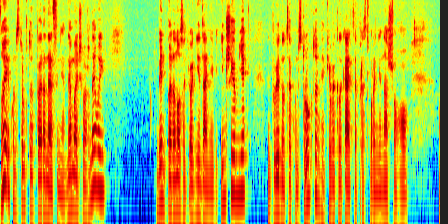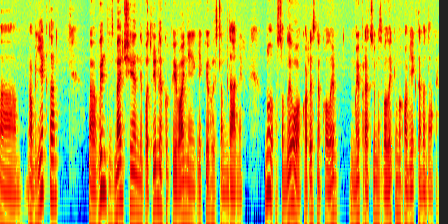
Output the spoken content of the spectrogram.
Ну і конструктор перенесення не менш важливий. Він переносить одні дані в інший об'єкт. Відповідно, це конструктор, який викликається при створенні нашого об'єкта, він зменшує непотрібне копіювання якихось там даних. Ну, Особливо корисно, коли ми працюємо з великими об'єктами даних.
